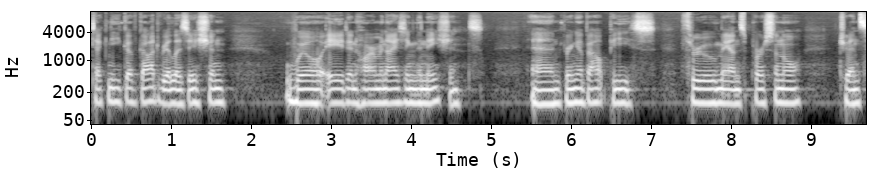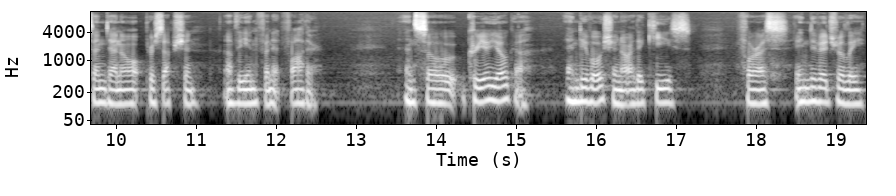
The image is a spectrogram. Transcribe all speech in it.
technique of God realization, will aid in harmonizing the nations and bring about peace through man's personal, transcendental perception of the infinite Father. And so, Kriya Yoga and devotion are the keys for us individually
